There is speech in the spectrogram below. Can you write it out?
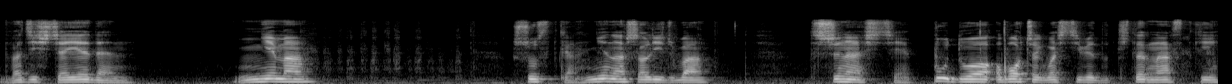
21 nie ma. Szóstka, nie nasza liczba. 13. Pudło, oboczek właściwie do czternastki.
